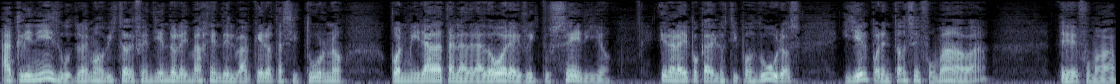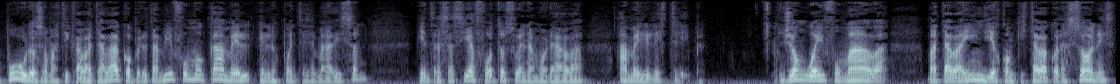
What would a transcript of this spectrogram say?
A Clint Eastwood lo hemos visto defendiendo la imagen del vaquero taciturno con mirada taladradora y rictus serio. Era la época de los tipos duros y él por entonces fumaba, eh, fumaba puros o masticaba tabaco, pero también fumó camel en los puentes de Madison mientras hacía fotos o enamoraba a Meryl Streep. John Wayne fumaba, mataba indios, conquistaba corazones.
